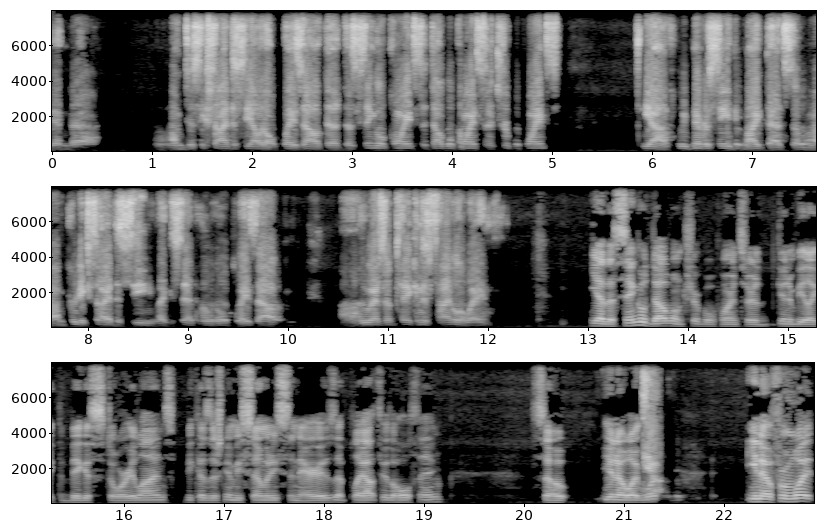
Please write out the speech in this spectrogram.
and uh, I'm just excited to see how it all plays out. The, the single points, the double points, and the triple points. Yeah, we've never seen anything like that. So I'm pretty excited to see, like I said, how it all plays out. Uh, who ends up taking this title away? Yeah, the single, double, and triple points are going to be like the biggest storylines because there's going to be so many scenarios that play out through the whole thing. So you know, like what, you know, from what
